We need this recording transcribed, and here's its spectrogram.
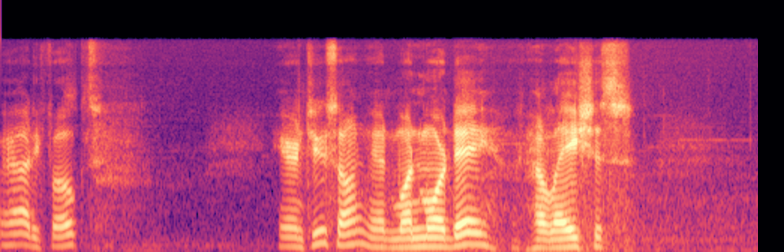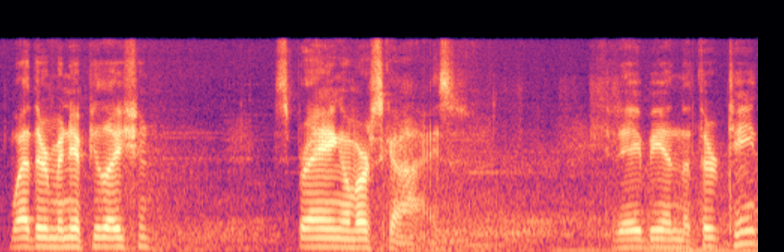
Howdy, folks. Here in Tucson, we had one more day of hellacious weather manipulation, spraying of our skies. Today being the 13th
